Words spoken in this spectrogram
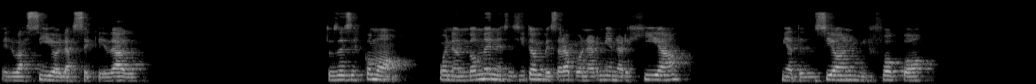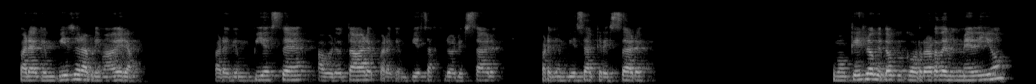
el vacío, la sequedad. Entonces es como, bueno, ¿en dónde necesito empezar a poner mi energía, mi atención, mi foco, para que empiece la primavera, para que empiece a brotar, para que empiece a florecer, para que empiece a crecer? Como qué es lo que tengo que correr del medio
